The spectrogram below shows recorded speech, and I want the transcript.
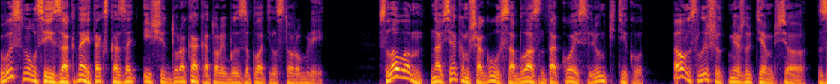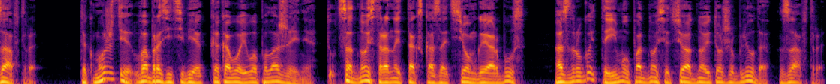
Высунулся из окна и, так сказать, ищет дурака, который бы заплатил сто рублей. Словом, на всяком шагу соблазн такой, слюнки текут. А он слышит, между тем, все завтра. Так можете вообразить себе, каково его положение? Тут с одной стороны, так сказать, семга и арбуз, а с другой-то ему подносят все одно и то же блюдо завтра.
